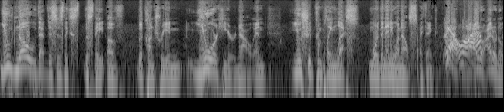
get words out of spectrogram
you know that this is the, the state of the country and you're here now and you should complain less more than anyone else, I think. Yeah, well, I, I don't, I don't know.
